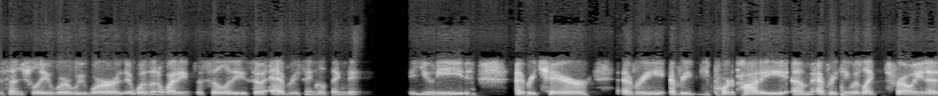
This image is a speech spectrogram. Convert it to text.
essentially where we were. It wasn't a wedding facility so every single thing that you need. Every chair every every porta potty um, everything was like throwing a,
